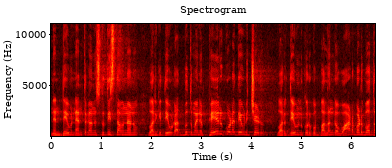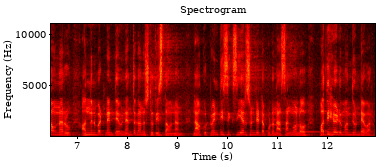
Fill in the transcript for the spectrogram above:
నేను దేవుని ఎంతగానో స్థుతిస్తా ఉన్నాను. వారికి దేవుడు అద్భుతమైన పేరు కూడా దేవుడిచ్చాడు. వారు దేవుని కొరకు బలంగా వాడబడిపోతూ ఉన్నారు. అందుని బట్టి నేను దేవుని ఎంతగానో స్థుతిస్తూ ఉన్నాను. నాకు ట్వంటీ సిక్స్ ఇయర్స్ ఉండేటప్పుడు నా సంఘంలో పదిహేడు మంది ఉండేవారు.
